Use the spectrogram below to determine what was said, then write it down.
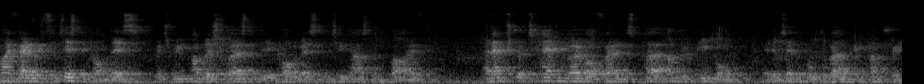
my favourite statistic on this, which we published first in The Economist in 2005. An extra 10 mobile phones per 100 people in a typical developing country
